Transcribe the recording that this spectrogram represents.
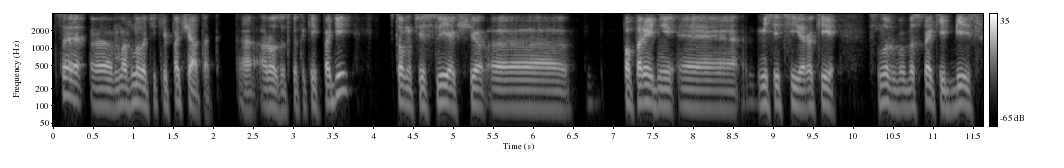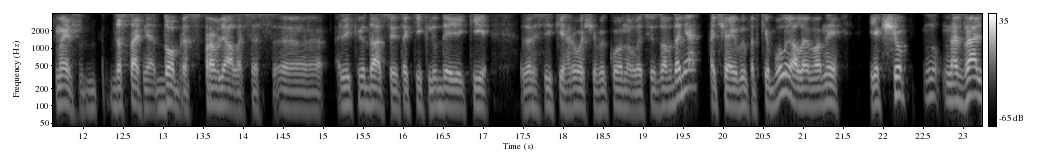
це е, можливо тільки початок е, розвитку таких подій, в тому числі, якщо е, попередні е, місяці роки Служба безпеки більш-менш достатньо добре справлялася з е, ліквідацією таких людей, які за російські гроші виконували ці завдання. Хоча і випадки були, але вони, якщо ну на жаль,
